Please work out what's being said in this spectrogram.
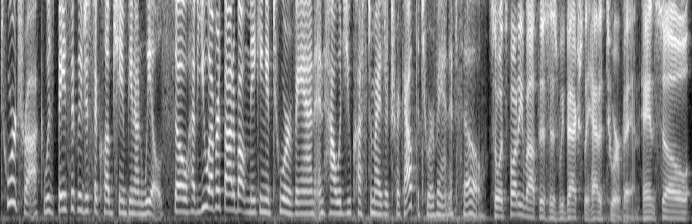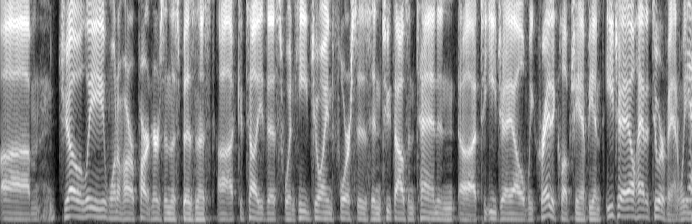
tour truck was basically just a club champion on wheels. So have you ever thought about making a tour van and how would you customize or trick out the tour van if so? So what's funny about this is we've actually had a tour van, and so um, Joe Lee, one of our partners in this business, uh, could tell you this when he joined forces in 2010 and uh, to EJL, we created Club Champion. EJL had a tour van. We Yeah.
